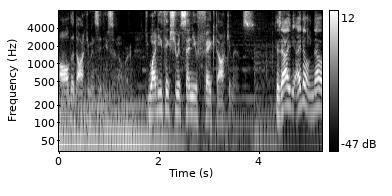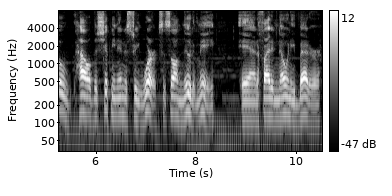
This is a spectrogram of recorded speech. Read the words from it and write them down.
all the documents that you sent over. Why do you think she would send you fake documents? Because I, I don't know how the shipping industry works. It's all new to me. And if I didn't know any better,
